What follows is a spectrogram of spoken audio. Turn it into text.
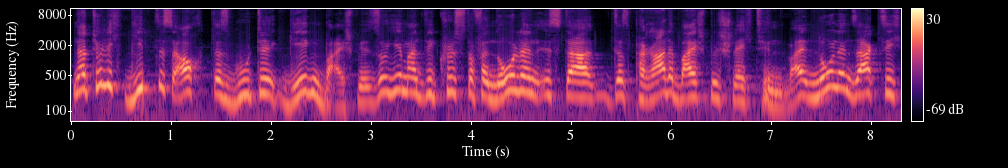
natürlich gibt es auch das gute Gegenbeispiel. So jemand wie Christopher Nolan ist da das Paradebeispiel schlechthin, weil Nolan sagt sich,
